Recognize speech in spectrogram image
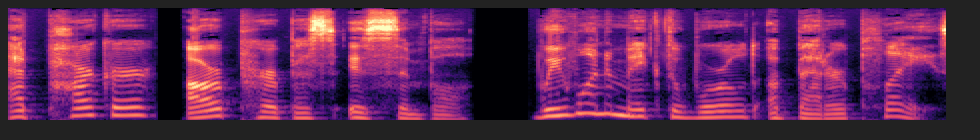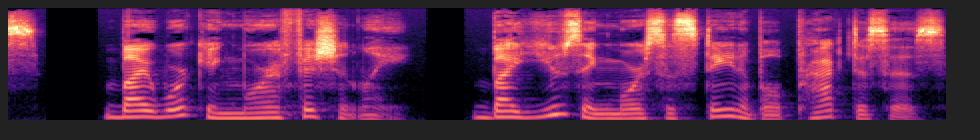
At Parker, our purpose is simple. We want to make the world a better place by working more efficiently, by using more sustainable practices,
